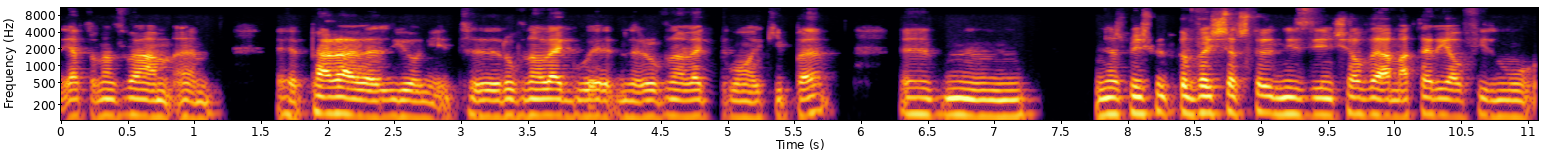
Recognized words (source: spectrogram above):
ja to nazwałam parallel unit, równoległy, równoległą ekipę. Mieliśmy tylko 24 dni zdjęciowe, a materiał filmu,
